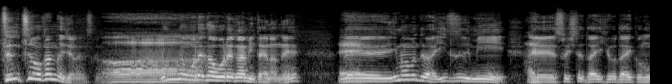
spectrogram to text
全然わかんないじゃないですか。あみんな俺が俺がみたいなね。で、え今までは泉、えーそして代表代行の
